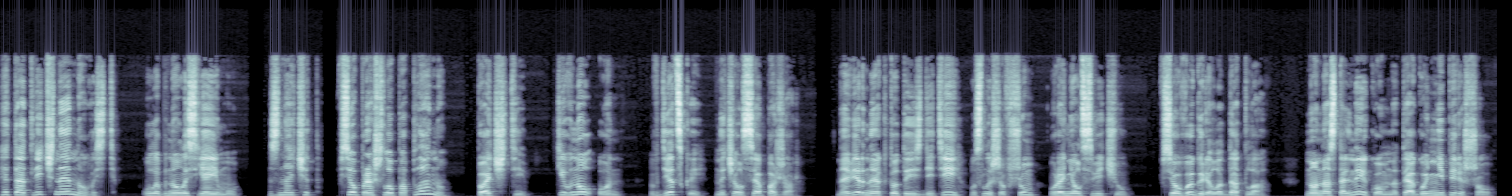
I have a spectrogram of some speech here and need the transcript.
«Это отличная новость», – улыбнулась я ему. «Значит, все прошло по плану?» «Почти», – кивнул он. В детской начался пожар. Наверное, кто-то из детей, услышав шум, уронил свечу. Все выгорело дотла. Но на остальные комнаты огонь не перешел.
